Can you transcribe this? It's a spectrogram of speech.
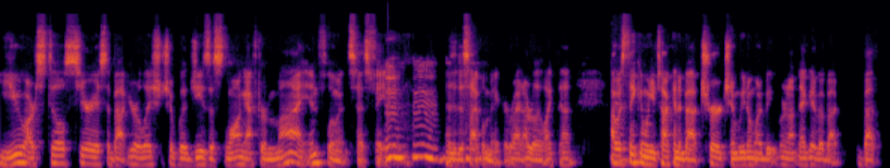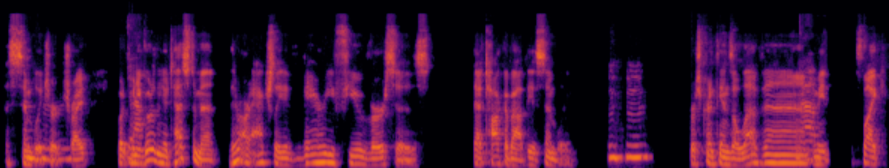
you are still serious about your relationship with Jesus long after my influence has faded Mhm. as a disciple maker, right? I really like that. I was thinking when you're talking about church, and we don't want to be, we're not negative about about assembly Mhm. church, right? But when you go to the New Testament, there are actually very few verses that talk about the assembly. Mhm. First Corinthians 11. I mean, it's like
